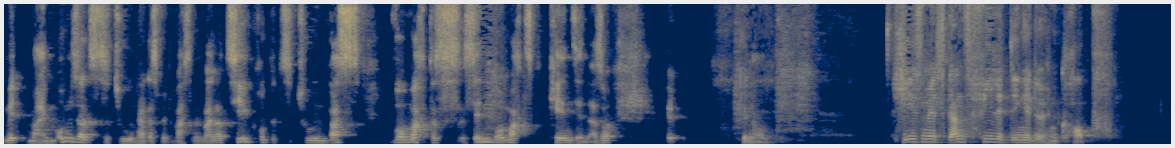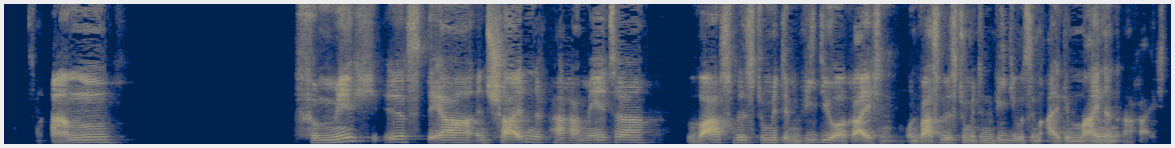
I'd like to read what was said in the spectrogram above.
mit meinem Umsatz zu tun? Hat das mit was mit meiner Zielgruppe zu tun? Was, wo macht das Sinn, wo macht es keinen Sinn? Also Genau. Schießen mir jetzt ganz viele Dinge durch den Kopf. Ähm, für mich ist der entscheidende Parameter, was willst du mit dem Video erreichen und was willst du mit den Videos im Allgemeinen erreichen.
